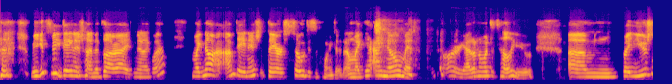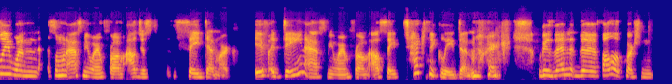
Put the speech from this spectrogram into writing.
we can speak Danish, hon. It's all right. And they're like, what? I'm like, no, I'm Danish. They are so disappointed. I'm like, yeah, I know, man. sorry, I don't know what to tell you. Um, but usually when someone asks me where I'm from, I'll just say Denmark if a Dane asks me where I'm from, I'll say technically Denmark, because then the follow up question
